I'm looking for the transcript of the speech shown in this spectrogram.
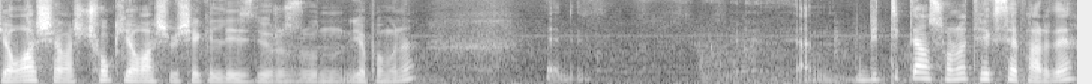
Yavaş yavaş, çok yavaş bir şekilde izliyoruz bunun yapımını. Yani, yani bittikten sonra tek seferde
